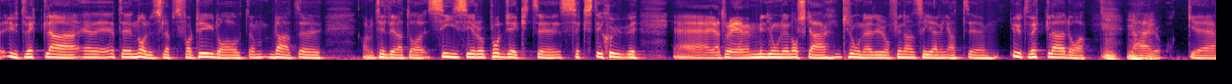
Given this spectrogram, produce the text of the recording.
utveckla eh, ett nollutsläppsfartyg. Då, och de, bland annat eh, har de tilldelat då C-Zero Project eh, 67, eh, jag tror det är miljoner norska kronor i då finansiering att eh, utveckla då Mm, det här. Och, eh,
